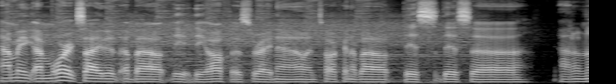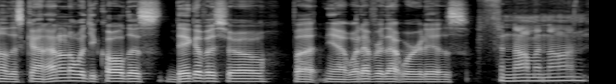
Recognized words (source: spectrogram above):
I mean, I'm more excited about the the office right now and talking about this this uh I don't know this kind I don't know what you call this big of a show, but yeah, whatever that word is. Phenomenon.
